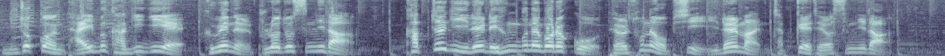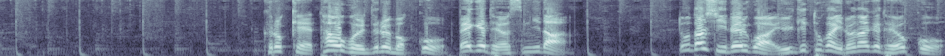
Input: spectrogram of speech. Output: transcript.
무조건 dive 각이기에 그웬을 불러줬습니다. 갑자기 이렐이 흥분해버렸고 별 손해 없이 이렐만 잡게 되었습니다. 그렇게 타워 골드를 먹고 빼게 되었습니다. 또다시 이렐과 일기토가 일어나게 되었고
